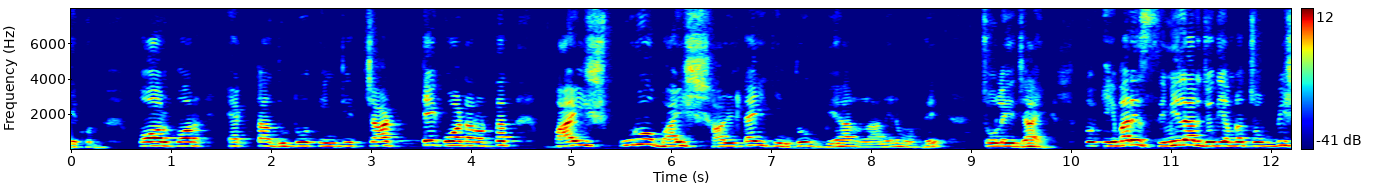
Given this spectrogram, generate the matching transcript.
দেখুন পর পর একটা, দুটো, তিনটে, চারটে কোয়ার্টার অর্থাৎ বাইশ, পুরো বাইশ সালটাই কিন্তু বেয়ার রানের মধ্যে চলে যায়। তো এবারে সিমিলার যদি আমরা চব্বিশ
